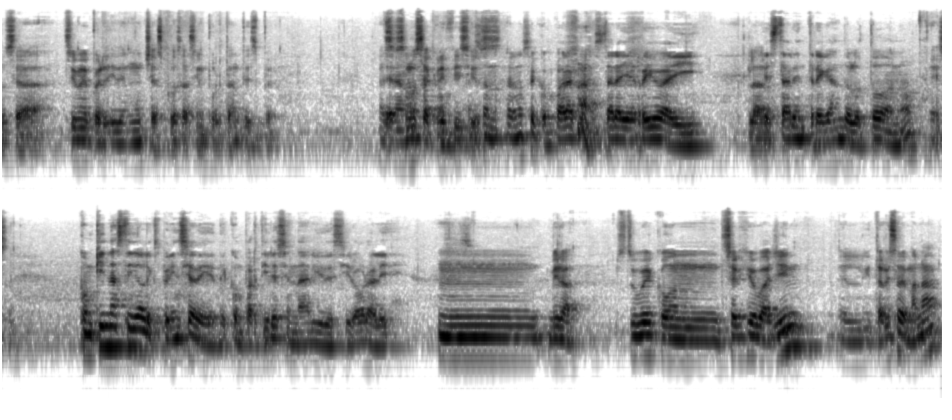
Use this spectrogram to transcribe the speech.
O sea, sí me perdí de muchas cosas importantes, pero así son los sacrificios. Eso no, se compara con estar ahí arriba y estar entregándolo todo, ¿no? Eso. ¿Con quién has tenido la experiencia de, compartir escenario y decir, órale? Mm, mira, estuve con Sergio Ballín, el guitarrista de Maná.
